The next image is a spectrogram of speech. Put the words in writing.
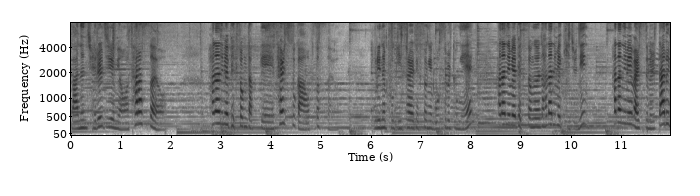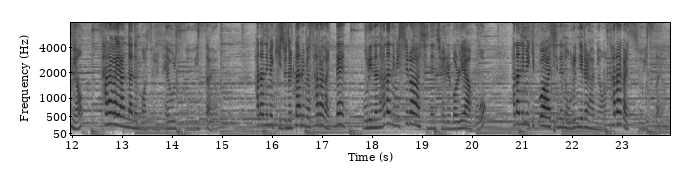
많은 죄를 지으며 살았어요. 하나님의 백성답게 살 수가 없었어요. 우리는 북이스라엘 백성의 모습을 통해 하나님의 백성은 하나님의 기준인 하나님의 말씀을 따르며 살아가야 한다는 것을 배울 수 있어요. 하나님의 기준을 따르며 살아갈 때 우리는 하나님이 싫어하시는 죄를 멀리하고 하나님이 기뻐하시는 옳은 일을 하며 살아갈 수 있어요.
